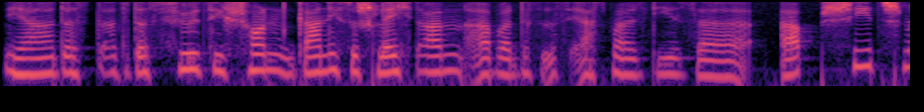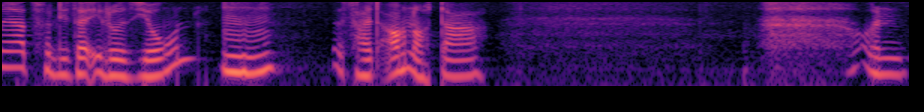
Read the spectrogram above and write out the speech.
Ja, das, also das fühlt sich schon gar nicht so schlecht an, aber das ist erstmal dieser Abschiedsschmerz von dieser Illusion, Mhm. ist halt auch noch da. Und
